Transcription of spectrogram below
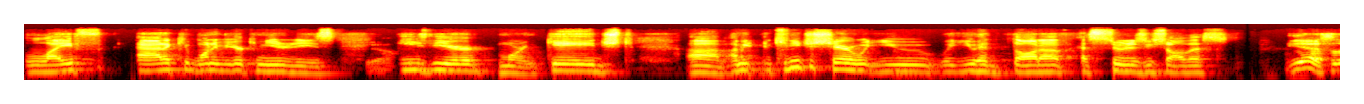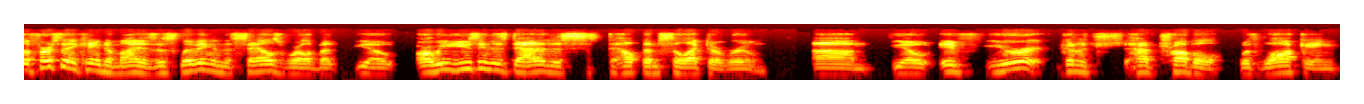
life at a, one of your communities yeah. easier, more engaged? Um, I mean, can you just share what you what you had thought of as soon as you saw this? Yeah. So the first thing that came to mind is this living in the sales world, but you know, are we using this data to, to help them select a room? Um, you know, if you're going to have trouble with walking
